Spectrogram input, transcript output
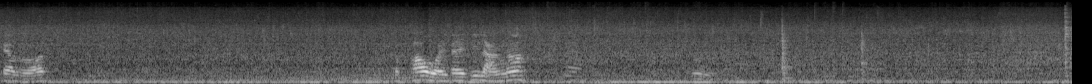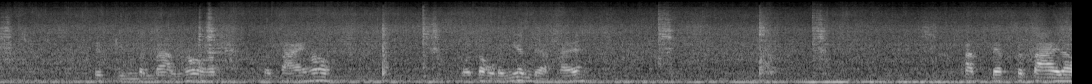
าตาใส่เห็ดลงไปใส่เห็ดลงไปเลยครับแค่รสกะเพราไว้ใส่ที่หลังเนาะเป็นกินบ้านๆเฮาครับสไตล์เฮาบ่ต้องไปเลียนแบบใครผัดแบบสไตล์เรา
